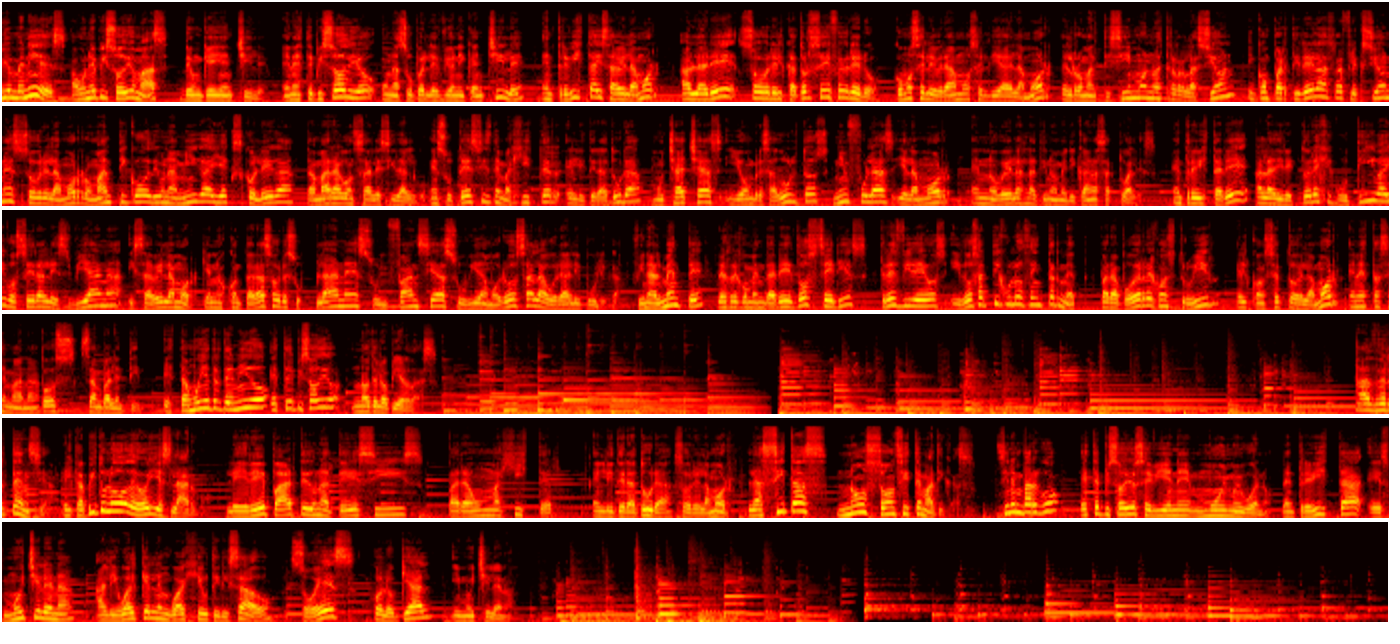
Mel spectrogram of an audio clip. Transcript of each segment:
Bienvenidos a un episodio más de Un Gay en Chile. En este episodio, una super lesbiónica en Chile, entrevista a Isabel Amor. Hablaré sobre el 14 de febrero, cómo celebramos el Día del Amor, el romanticismo en nuestra relación y compartiré las reflexiones sobre el amor romántico de una amiga y ex colega, Tamara González Hidalgo, en su tesis de magíster en literatura, muchachas y hombres adultos, ninfulas y el amor en novelas latinoamericanas actuales. Entrevistaré a la directora ejecutiva y vocera lesbiana Isabel Amor, quien nos contará sobre sus planes, su infancia, su vida amorosa, laboral y pública. Finalmente, les recomendaré dos series, tres videos y dos artículos de internet para poder reconstruir el concepto del amor en esta semana post San Valentín. Está muy entretenido este episodio, no te lo pierdas. Advertencia, el capítulo de hoy es largo. Leeré parte de una tesis para un magíster en literatura sobre el amor. Las citas no son sistemáticas. Sin embargo, este episodio se viene muy muy bueno. La entrevista es muy chilena, al igual que el lenguaje utilizado, soez, coloquial y muy chileno.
